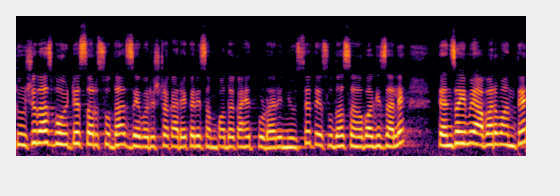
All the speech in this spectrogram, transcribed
तुळशीदास भोईटे सर सुद्धा जे वरिष्ठ कार्यकारी संपादक आहेत पुढारी न्यूजचे ते सुद्धा सहभागी झाले. त्यांचाही मी आभार मानते.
